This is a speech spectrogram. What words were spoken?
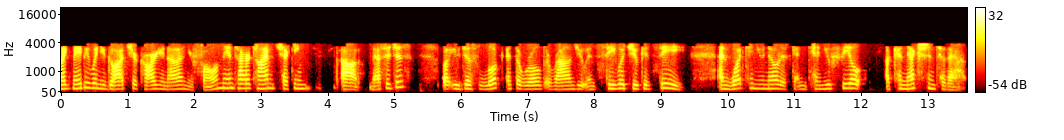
Like maybe when you go out to your car, you're not on your phone the entire time checking uh, messages, but you just look at the world around you and see what you can see. And what can you notice? Can, can you feel a connection to that?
